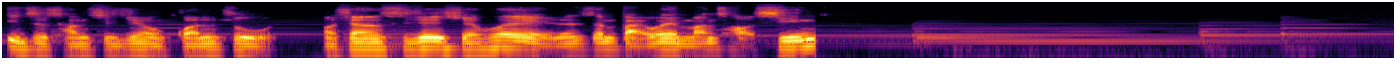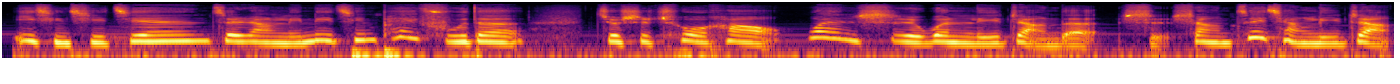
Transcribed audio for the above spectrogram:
一直长期间有关注，好像时间协会、人生百味、芒草心。疫情期间，最让林立清佩服的，就是绰号“万事问里长”的史上最强里长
